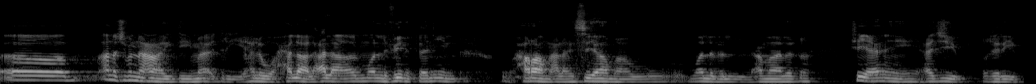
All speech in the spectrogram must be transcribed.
آه أنا إنه عادي ما أدري هل هو حلال على المؤلفين الثانيين وحرام على سياما ومؤلف العمالقة. شيء يعني عجيب غريب.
